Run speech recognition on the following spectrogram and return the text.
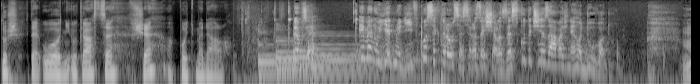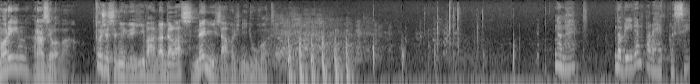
Tož k té úvodní ukázce vše a pojďme dál. Dobře. Jmenuji jednu dívku, se kterou se rozešel ze skutečně závažného důvodu. Morín Razilová. To, že se někdy dívá na Dallas, není závažný důvod. No ne. Dobrý den, pane Hepklesi.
